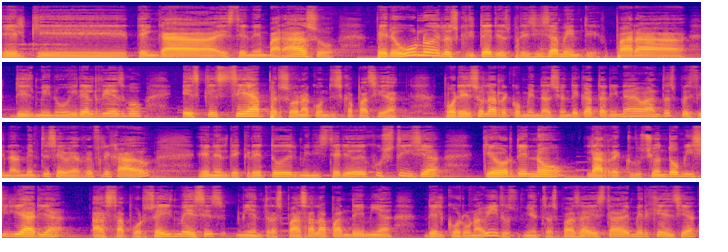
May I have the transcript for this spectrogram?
el que tenga esté en embarazo, Pero uno de los criterios precisamente para disminuir el riesgo es que sea persona con discapacidad. Por eso la recomendación de Catalina de Bandas pues finalmente se ve reflejado en el decreto del Ministerio de Justicia que ordenó la reclusión domiciliaria hasta por seis meses mientras pasa la pandemia del coronavirus, mientras pasa esta emergencia,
